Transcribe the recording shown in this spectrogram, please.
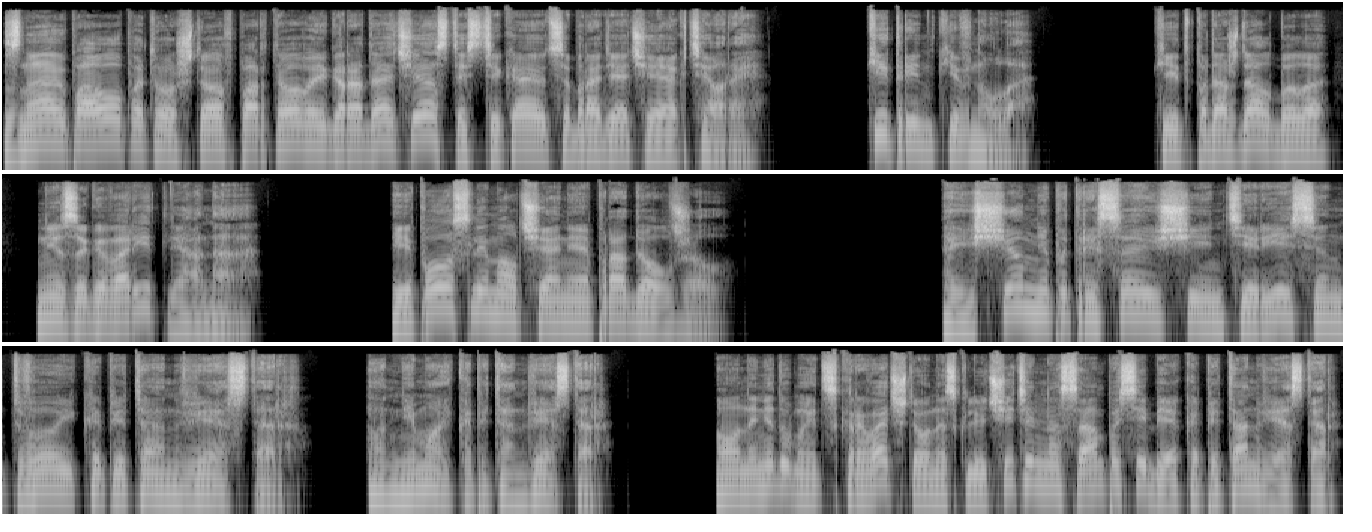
Знаю по опыту, что в портовые города часто стекаются бродячие актеры. Китрин кивнула. Кит подождал было, не заговорит ли она. И после молчания продолжил. «А еще мне потрясающе интересен твой капитан Вестер. Он не мой капитан Вестер. Он и не думает скрывать, что он исключительно сам по себе капитан Вестер.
